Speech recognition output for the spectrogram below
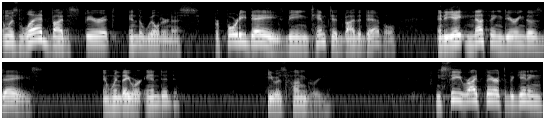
and was led by the Spirit in the wilderness for 40 days, being tempted by the devil. And he ate nothing during those days. And when they were ended, he was hungry. You see, right there at the beginning,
